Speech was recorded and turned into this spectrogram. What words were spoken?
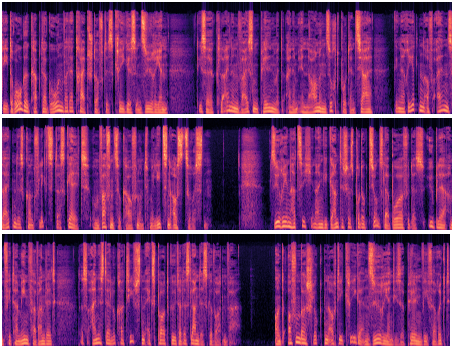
Die Droge Kaptagon war der Treibstoff des Krieges in Syrien. Diese kleinen weißen Pillen mit einem enormen Suchtpotenzial generierten auf allen Seiten des Konflikts das Geld, um Waffen zu kaufen und Milizen auszurüsten. Syrien hat sich in ein gigantisches Produktionslabor für das üble Amphetamin verwandelt, das eines der lukrativsten Exportgüter des Landes geworden war. Und offenbar schluckten auch die Krieger in Syrien diese Pillen wie verrückt,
